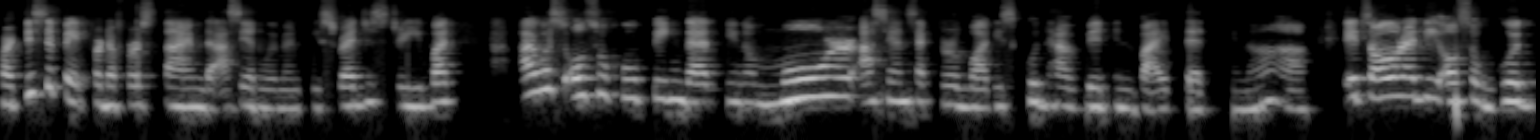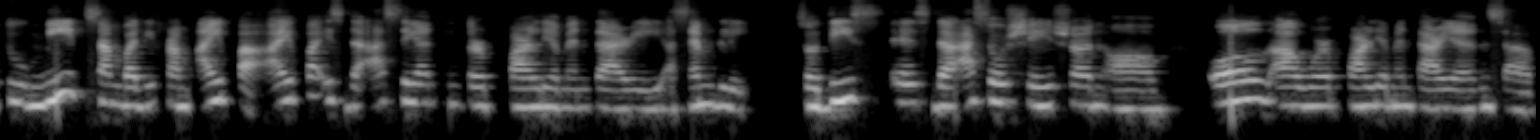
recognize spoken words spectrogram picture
participate for the first time the ASEAN Women Peace Registry. But I was also hoping that you know more ASEAN sectoral bodies could have been invited. You know, uh, it's already also good to meet somebody from AIPA. AIPA is the ASEAN Interparliamentary Assembly. So this is the association of all our parliamentarians, uh,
